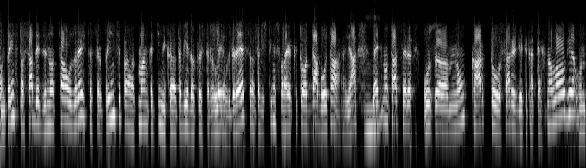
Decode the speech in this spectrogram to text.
Un, principā, sadedzinot tā uzreiz, tas ir, principā, man, ka ķimika tā viedoklis ir liels grēks, tad vispirms vajag to dabūt ārā, jā. Mm -hmm. Bet, nu, tas ir uz, um, nu, kartu sarežģīta kā tehnoloģija, un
